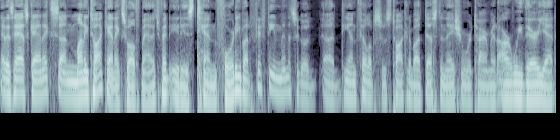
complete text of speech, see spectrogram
And as Ask Annex on Money Talk Annex Wealth Management, it is 1040. About 15 minutes ago, uh, Deanne Phillips was talking about destination retirement. Are we there yet?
